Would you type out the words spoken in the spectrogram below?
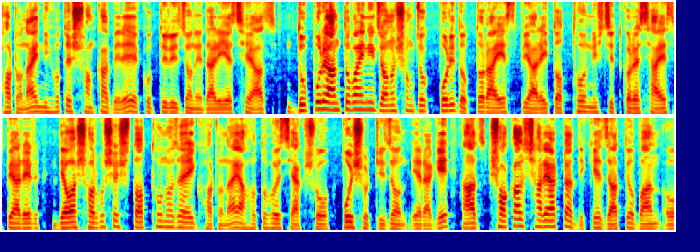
ঘটনায় নিহতের সংখ্যা বেড়ে একত্রিশ জনে দাঁড়িয়েছে। আজ দুপুরে আন্তঃবাহিনী জনসংযোগ পরিদপ্তর আইএসপিআর এই তথ্য নিশ্চিত করেছে। আইএসপিআর এর দেওয়া সর্বশেষ তথ্য অনুযায়ী ঘটনায় আহত হয়েছে একশো পঁয়ষট্টি জন। এর আগে আজ সকাল সাড়ে আটটার দিকে জাতীয় বান ও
